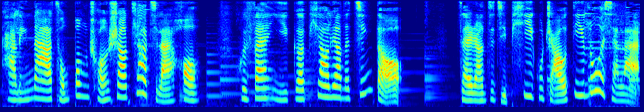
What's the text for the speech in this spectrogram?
卡琳娜从蹦床上跳起来后，会翻一个漂亮的筋斗，再让自己屁股着地落下来。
